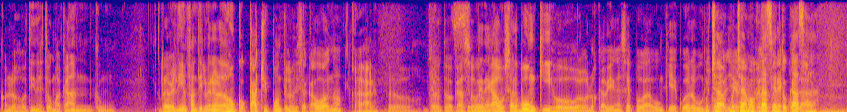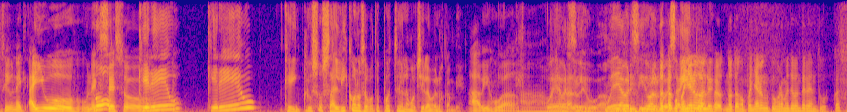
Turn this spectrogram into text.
con los botines Tom McCann, con rebeldía infantil. Me negaba un cocacho y póntelos y se acabó, ¿no? Claro. Pero, pero en todo caso Sí, me negaba a usar bunkis o los que había en esa época, bunky de cuero, bunky Mucha, compañía, mucha democracia en tu casa. Sí, un ahí hubo un No, exceso. Creo, creo que incluso salí con los zapatos puestos y en la mochila me los cambié. Ah, bien jugado. puede haber claro, sido, puede haber sido algo ¿No te, acompañaron, pero ¿No te acompañaron en tu juramento de bandera en tu casa?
